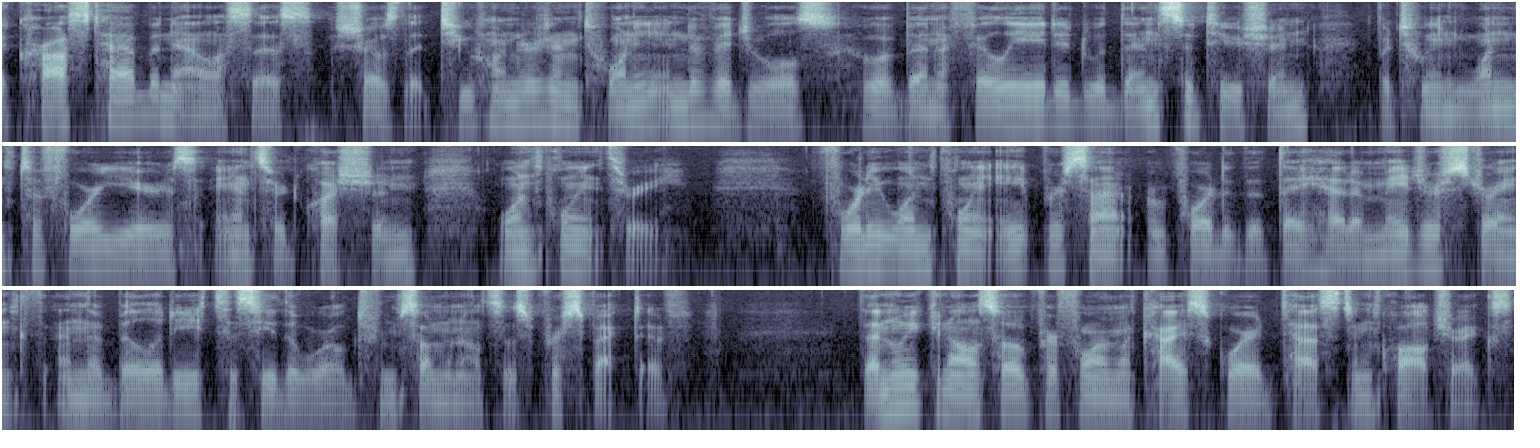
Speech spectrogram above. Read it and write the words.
The crosstab analysis shows that 220 individuals who have been affiliated with the institution between 1 to 4 years answered question 1.3. 41.8% reported that they had a major strength and the ability to see the world from someone else's perspective. Then we can also perform a chi-squared test in Qualtrics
